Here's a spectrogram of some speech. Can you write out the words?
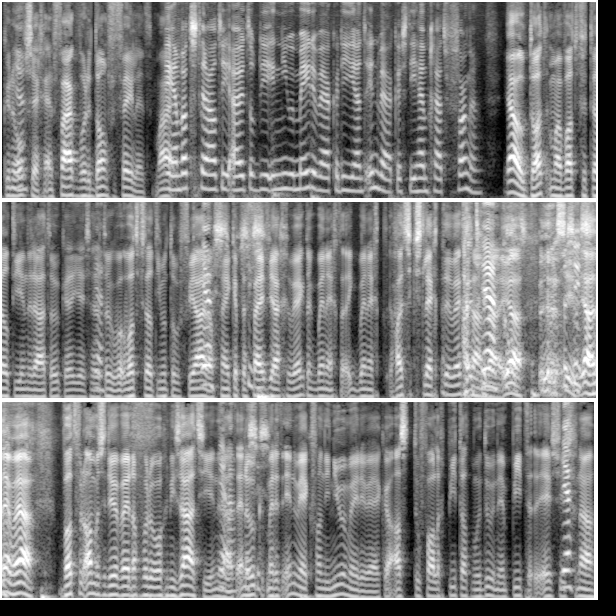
kunnen we Ja. opzeggen? En vaak wordt het dan vervelend. Maar Hey, en wat straalt hij uit op die nieuwe medewerker die aan het inwerken is, die hem gaat vervangen? Ja, ook dat. Maar wat vertelt hij inderdaad ook? Hè? Jij zei Ja. het ook. Wat, wat vertelt iemand op een verjaardag? Ja, ik heb daar vijf jaar gewerkt. en Ik ben echt, ik ben echt hartstikke slecht weggegaan. Ja, ja, precies. Precies. Ja, nee, maar ja. Wat voor ambassadeur ben je dan voor de organisatie? Inderdaad. En ook met het inwerken van die nieuwe medewerker. Als toevallig Piet dat moet doen. En Piet heeft zoiets van, nou,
